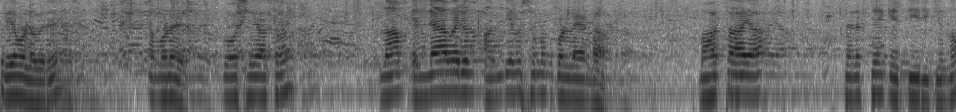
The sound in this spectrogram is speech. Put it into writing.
പ്രിയമുള്ളവരെ നമ്മുടെ ഘോഷയാത്ര നാം എല്ലാവരും അന്ത്യവിശ്രമം കൊള്ളേണ്ട മഹത്തായ സ്ഥലത്തേക്ക് എത്തിയിരിക്കുന്നു.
